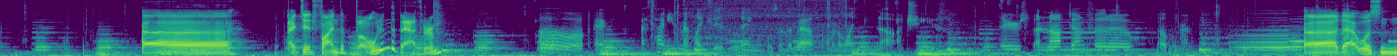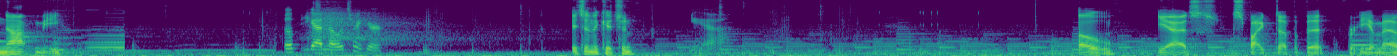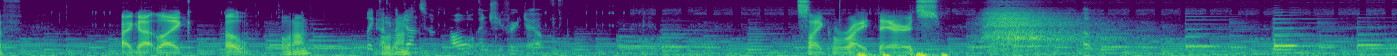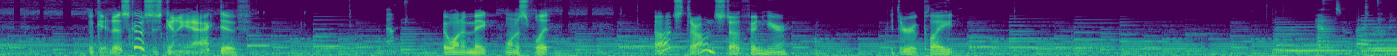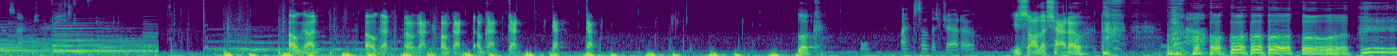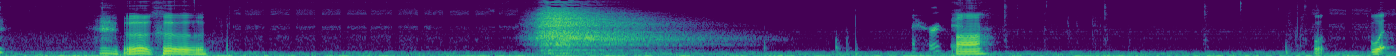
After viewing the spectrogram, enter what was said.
Uh, I did find the bone in the bathroom. Oh, okay. I thought you meant like the thing was in the bathroom, and I'm like, nah, chief. There's a knockdown photo up front. Uh, that was not me. Oh, you gotta know, it's right here. It's in the kitchen. Yeah. Oh, yeah, it's spiked up a bit for EMF. I got like, oh, hold on. Like, I Hold put on. down some salt, and she freaked out. It's like right there. It's Oh, okay. This ghost is getting active. I want to make want to split. Oh, it's throwing stuff in here. It threw a plate. have some bad motion sensors. Oh god. Oh god. Oh god. Oh god. Oh god. God. God. God. Look. I saw the shadow. You saw the shadow. Yeah. Ooh. I heard it. Huh? What? What?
